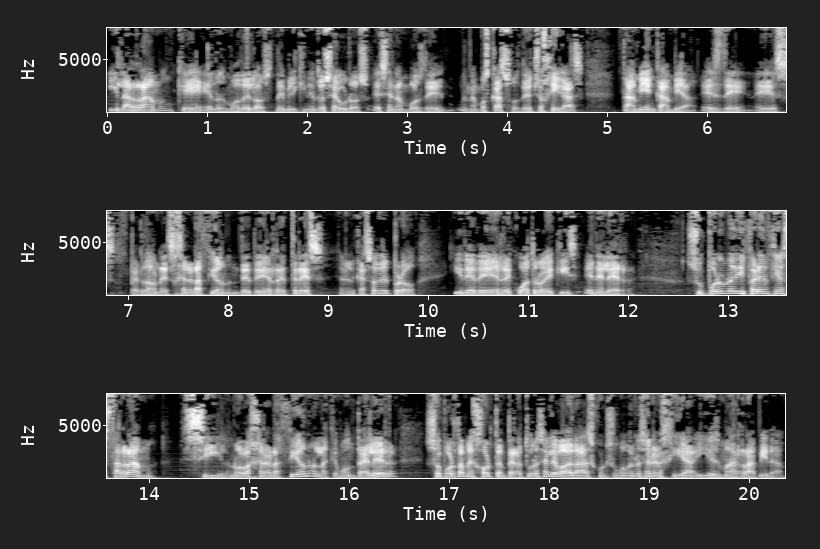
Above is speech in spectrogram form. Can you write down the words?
y la RAM, que en los modelos de 1500 euros es en ambos, de, en ambos casos de 8 GB, también cambia, es de, es, perdón, es generación DDR3 en el caso del Pro y DDR4X en el R. ¿Supone una diferencia esta RAM? Sí, la nueva generación, en la que monta el Air, soporta mejor temperaturas elevadas, consume menos energía y es más rápida.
